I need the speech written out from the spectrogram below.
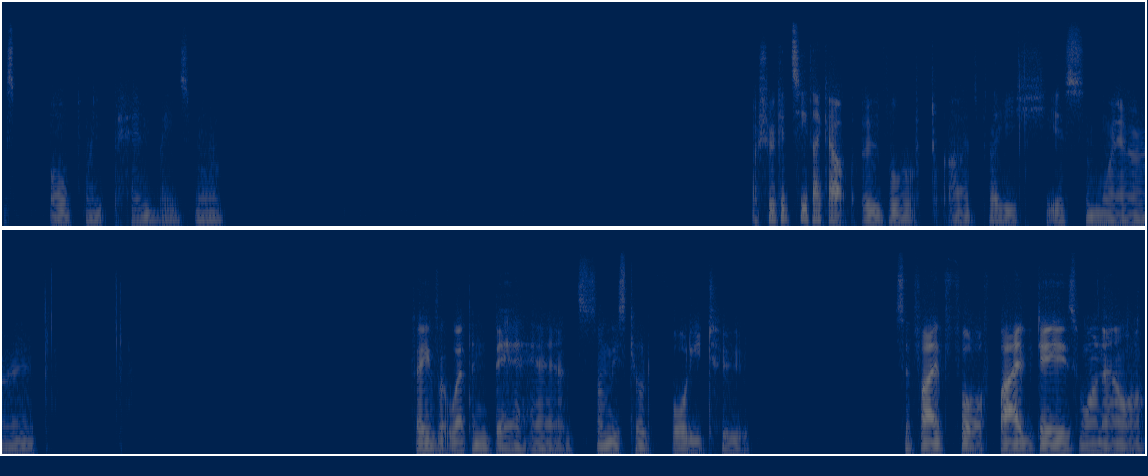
This ballpoint pen weighs more. I wish we could see like our oval. Uh, it's probably here somewhere, right? Favorite weapon, bare hands. Zombies killed 42. Survived for 5 days, 1 hour.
